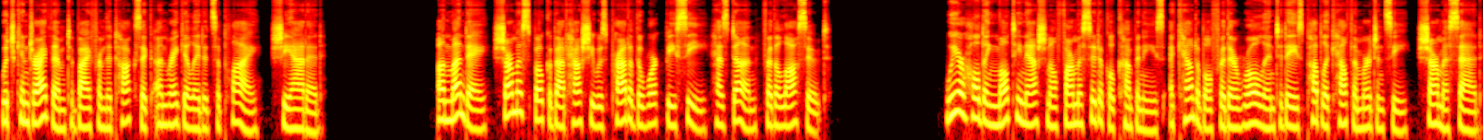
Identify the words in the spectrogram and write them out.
which can drive them to buy from the toxic unregulated supply, she added. On Monday, Sharma spoke about how she was proud of the work BC has done for the lawsuit. We are holding multinational pharmaceutical companies accountable for their role in today's public health emergency, Sharma said.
